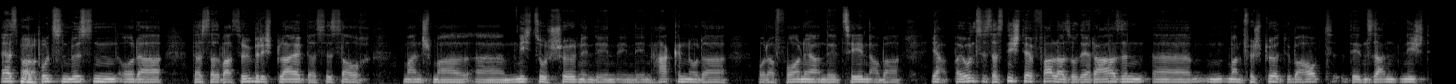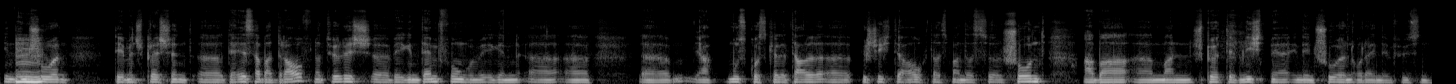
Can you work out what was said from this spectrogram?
erstmal ja. putzen müssen oder dass da was übrig bleibt. Das ist auch manchmal äh, nicht so schön in den, in den Hacken oder oder vorne an den Zehen. Aber ja, bei uns ist das nicht der Fall. Also der Rasen, äh, man verspürt überhaupt den Sand nicht in den mhm. Schuhen. Dementsprechend, äh, der ist aber drauf, natürlich äh, wegen Dämpfung und wegen äh, äh, äh ja, Muskuloskeletal-Geschichte auch, dass man das schont, aber man spürt dem nicht mehr in den Schuhen oder in den Füßen.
